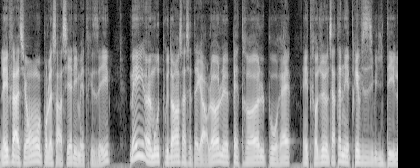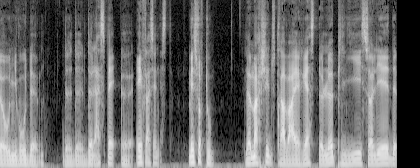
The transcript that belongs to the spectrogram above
L'inflation, pour l'essentiel, est maîtrisée, mais un mot de prudence à cet égard-là, le pétrole pourrait introduire une certaine imprévisibilité au niveau de, de, l'aspect euh, inflationniste. Mais surtout, le marché du travail reste le pilier solide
